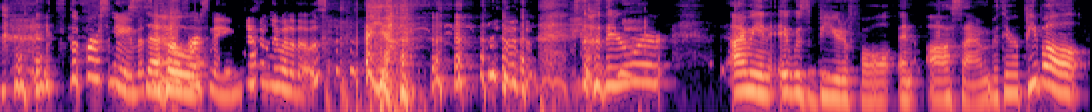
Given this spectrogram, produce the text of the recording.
It's the first name. It's the So- real first name. Definitely one of those. yeah. I mean, it was beautiful and awesome, but there were people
